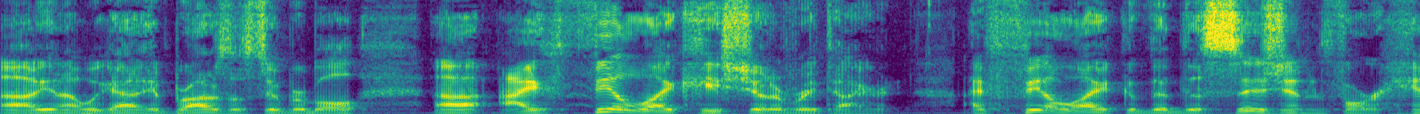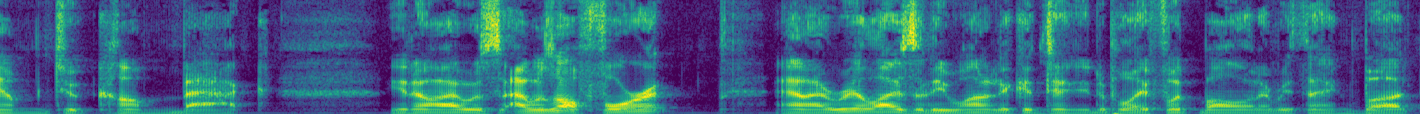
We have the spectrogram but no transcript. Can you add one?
Uh, you know, we got he brought us a Super Bowl. Uh, I feel like he should have retired. I feel like the decision for him to come back, you know, I was I was all for it, and I realized that he wanted to continue to play football and everything, but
